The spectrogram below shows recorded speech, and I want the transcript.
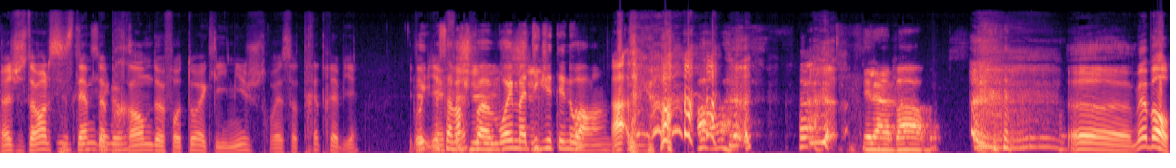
Ouais, justement, le système de prendre de photos avec les mi, je trouvais ça très très bien. Il Oui, bien mais ça marche pas. Moi, il m'a dit que j'étais noir. hein. Ah, Ah, Et la barbe. euh, mais bon,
